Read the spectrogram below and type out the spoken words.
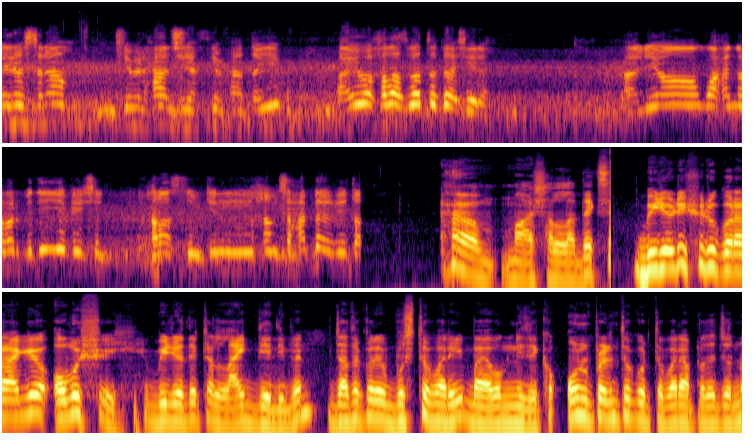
عليكم السلام كيف الحال شيخ كيف الحال طيب ايوه خلاص بطل تاشيره اليوم واحد نفر بديه في شيء خلاص يمكن خمسة حبة في মাশাল্লাহ দেখছেন ভিডিওটি শুরু করার আগে অবশ্যই ভিডিওতে একটা লাইক দিয়ে দিবেন যাতে করে বুঝতে পারি বা এবং নিজেকে অনুপ্রাণিত করতে পারি আপনাদের জন্য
